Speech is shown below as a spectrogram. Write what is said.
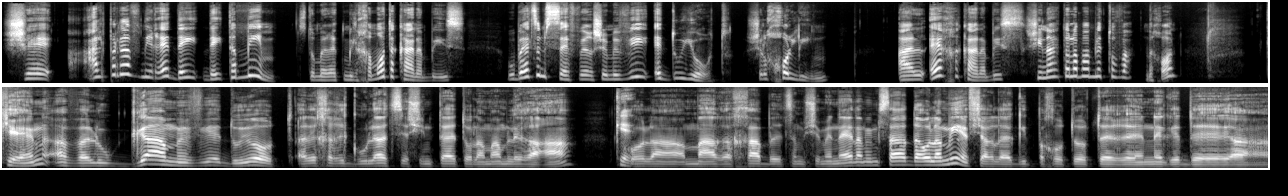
שעל פניו נראה די, די תמים, זאת אומרת, מלחמות הקנאביס, הוא בעצם ספר שמביא עדויות של חולים על איך הקנאביס שינה את עולמם לטובה, נכון? כן, אבל הוא גם מביא עדויות על איך הרגולציה שינתה את עולמם לרעה. כן. כל המערכה בעצם שמנהל הממסד העולמי, אפשר להגיד פחות או יותר אה, נגד אה,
